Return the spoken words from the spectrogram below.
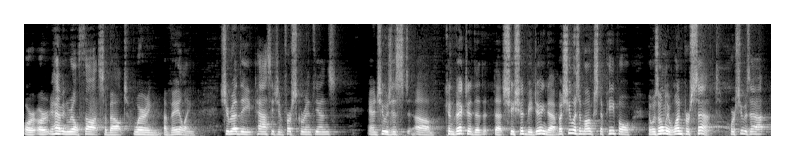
or, or having real thoughts about wearing a veiling. She read the passage in 1 Corinthians And she was just um, convicted that, that she should be doing that. But she was amongst a people that was only 1%. Where she was at,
